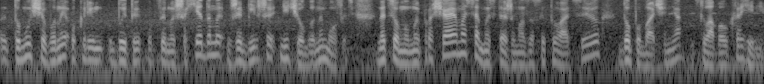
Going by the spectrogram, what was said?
е, тому що вони, окрім бити цими шахедами, вже більше нічого не можуть. На цьому ми прощаємося. Ми стежимо за ситуацією. До побачення. Слава Україні!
